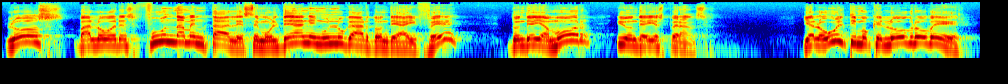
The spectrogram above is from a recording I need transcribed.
Los valores fundamentales se moldean en un lugar donde hay fe, donde hay amor y donde hay esperanza. Y a lo último que logro ver,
